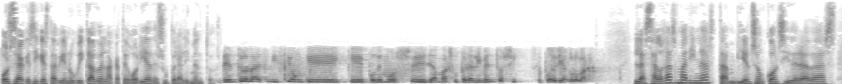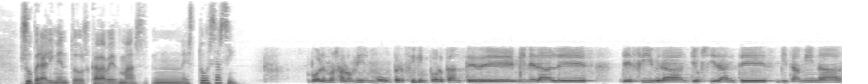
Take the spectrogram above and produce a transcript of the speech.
O sea que sí que está bien ubicado en la categoría de superalimentos. Dentro de la definición que, que podemos eh, llamar superalimentos, sí, se podría englobar. Las algas marinas también son consideradas superalimentos cada vez más. Mm, ¿Esto es así? Volvemos a lo mismo, un perfil importante de minerales, de fibra, antioxidantes, vitaminas.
